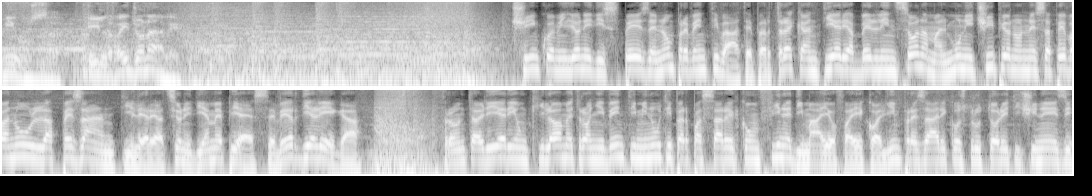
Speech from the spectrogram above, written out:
News, il regionale. 5 milioni di spese non preventivate per tre cantieri a Bellinzona, ma il municipio non ne sapeva nulla. Pesanti le reazioni di MPS, Verdi e Lega. Frontalieri un chilometro ogni 20 minuti per passare il confine Di Maio fa eco agli impresari costruttori ticinesi.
